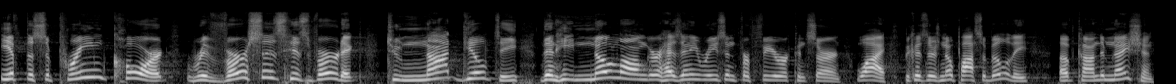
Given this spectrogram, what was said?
if the Supreme Court reverses his verdict to not guilty, then he no longer has any reason for fear or concern. Why? Because there's no possibility of condemnation.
